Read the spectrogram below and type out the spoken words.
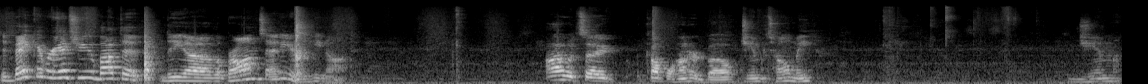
Did Baker ever answer you about the the uh, LeBrons, Eddie, or did he not? I would say a couple hundred, Bo. Jim Thome. Jim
